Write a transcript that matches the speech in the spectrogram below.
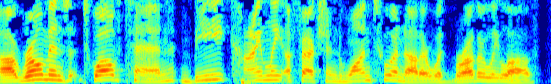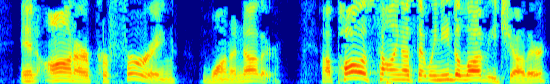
Uh, Romans 12:10, be kindly affectioned one to another with brotherly love, in honor preferring one another. Uh, Paul is telling us that we need to love each other,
